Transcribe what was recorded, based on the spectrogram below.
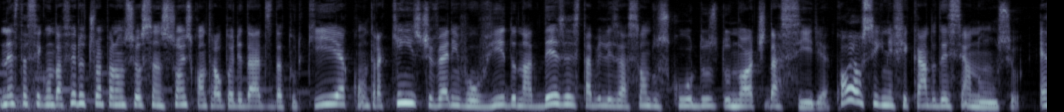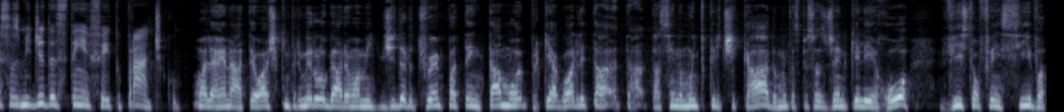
Nesta segunda-feira, o Trump anunciou sanções contra autoridades da Turquia, contra quem estiver envolvido na desestabilização dos curdos do norte da Síria. Qual é o significado desse anúncio? Essas medidas têm efeito prático? Olha, Renata, eu acho que, em primeiro lugar, é uma medida do Trump para tentar. Porque agora ele está tá, tá sendo muito criticado, muitas pessoas dizendo que ele errou, vista a ofensiva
